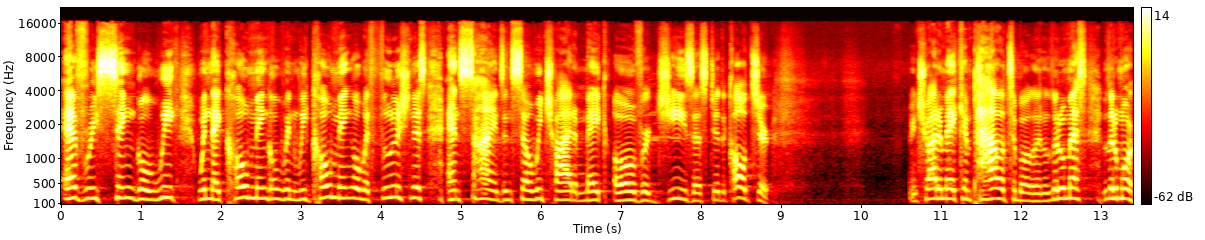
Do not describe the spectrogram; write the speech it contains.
every single week when they commingle, when we commingle with foolishness and signs. And so we try to make over Jesus to the culture. We try to make him palatable and a little mess, a little more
